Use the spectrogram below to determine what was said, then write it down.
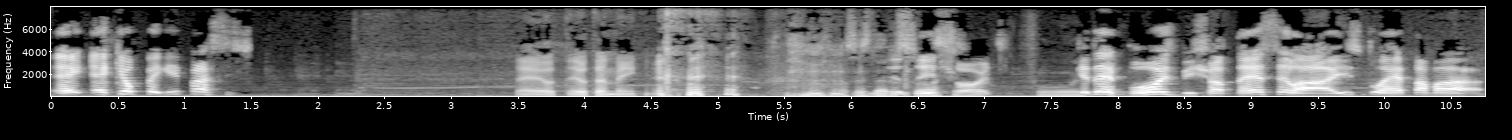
é, é que eu peguei pra assistir. É, eu, eu também. Vocês deram Eu sorte. dei né? Foi. Porque depois, bicho, até, sei lá, isto é, tava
